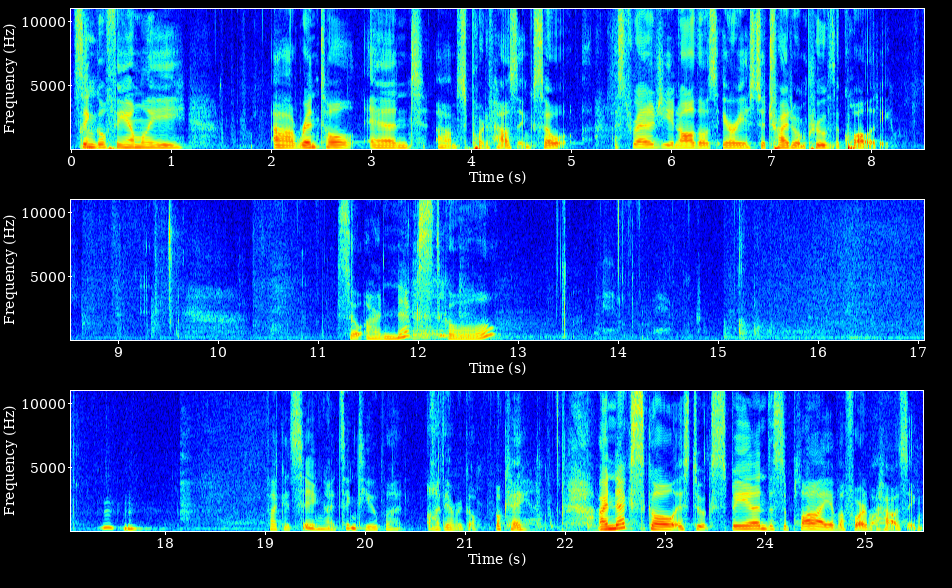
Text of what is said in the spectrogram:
single family, uh, rental and um, supportive housing. So a strategy in all those areas to try to improve the quality. So our next goal. Mhm. If I could sing, I'd sing to you, but oh, there we go. Okay. Our next goal is to expand the supply of affordable housing.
